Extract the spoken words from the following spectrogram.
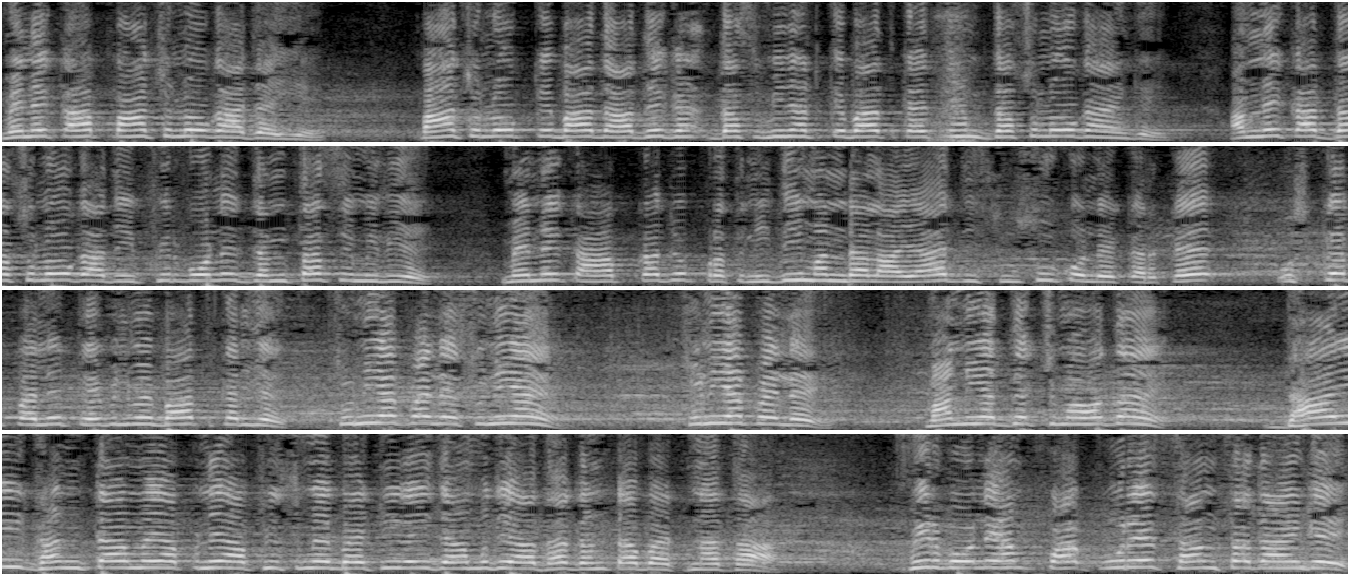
मैंने कहा, पाँच लोग आ जाइए। पाँच लोग के बाद आधे दस मिनट के बाद कहते हम दस लोग आएँगे। हमने कहा, दस लोग आ जाइए फिर बोले, जनता से मिलिए। मैंने कहा, आपका जो प्रतिनिधि मंडल आया है जिस शिशु को लेकर के, उसके पहले टेबल में बात करिए। सुनिए पहले, सुनिए। सुनिए पहले। माननीय अध्यक्ष महोदय, ढाई घंटा में अपने ऑफ़िस में बैठी रही, जहाँ मुझे आधा घंटा बैठना था। फिर बोले, हम पूरे सांसद आएँगे।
